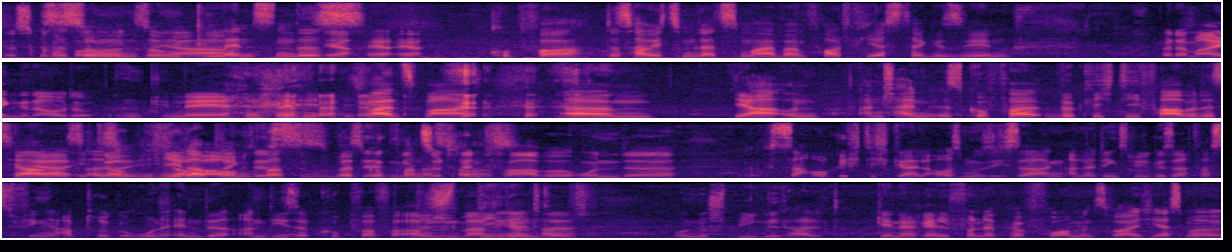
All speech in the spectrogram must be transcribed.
Das Das ist so, ein- so ein ja. glänzendes ja. Kupfer. Das habe ich zum letzten Mal beim Ford Fiesta gesehen. Bei deinem eigenen Auto. Nee, ich war smart. ähm, ja, und anscheinend ist Kupfer wirklich die Farbe des Jahres. ich also glaub- ich jeder auch, bringt das was, was irgendwie zur Kupfernes raus. Trendfarbe und äh, es sah auch richtig geil aus, muss ich sagen. Allerdings, wie du gesagt hast, Fingerabdrücke ohne Ende an dieser kupferfarbenen Variante. halt. Und es spiegelt halt. Generell von der Performance war ich erstmal,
